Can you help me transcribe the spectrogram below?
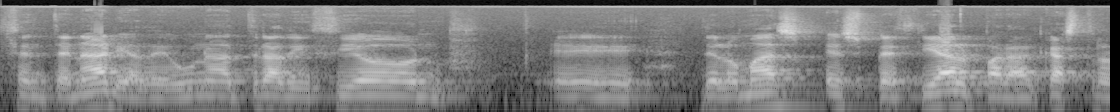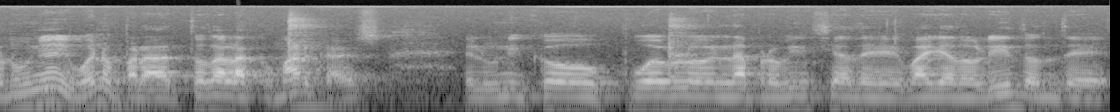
centenaria, de una tradición eh, de lo más especial para Castro Nuño y bueno, para toda la comarca. Es el único pueblo en la provincia de Valladolid donde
